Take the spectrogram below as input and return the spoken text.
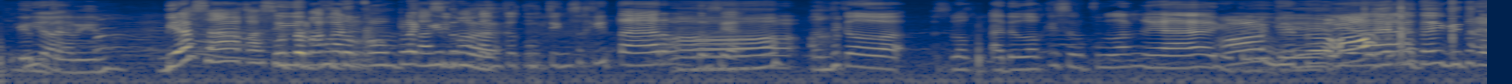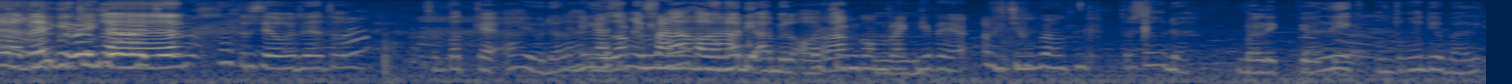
Gak Iya. dicariin. Biasa kasih Puter-puter makan komplek kasih gitu, makan ke kucing sekitar. Terus ya Oh. nanti kalau ada Loki suruh pulang ya gitu Oh, gitu. Iya, Oh. ya katanya gitu kalau katanya gitu kucing. kan. Terus ya udah tuh sempet kayak ah yaudahlah hilang ini mah kalau sama nggak diambil orang. kucing komplek Hmm. gitu ya lucu banget. Terus ya udah balik gitu. balik. Untungnya dia balik.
